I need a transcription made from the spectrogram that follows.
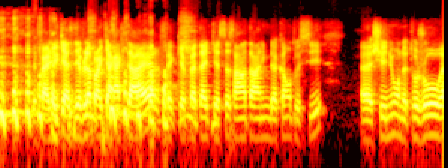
Il a fallu qu'elle se développe un caractère. fait que peut-être que ça, ça rentre en ligne de compte aussi. Euh, chez nous, on a toujours,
